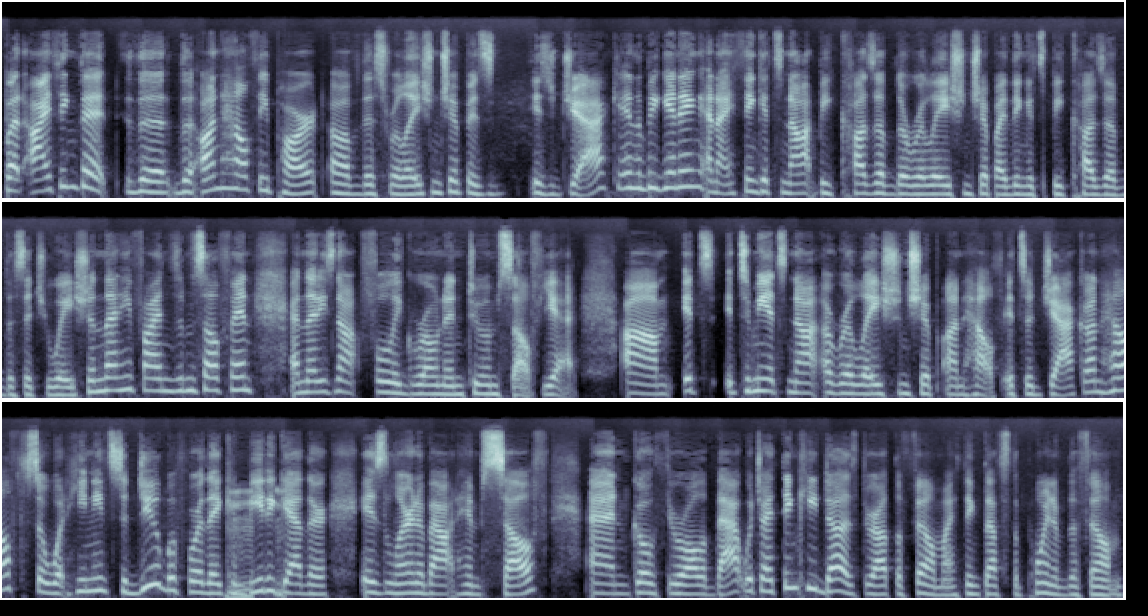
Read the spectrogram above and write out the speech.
but I think that the the unhealthy part of this relationship is is Jack in the beginning, and I think it's not because of the relationship. I think it's because of the situation that he finds himself in, and that he's not fully grown into himself yet. Um, it's it, to me, it's not a relationship unhealth. It's a Jack unhealth. So what he needs to do before they can mm-hmm. be together is learn about himself and go through all of that, which I think he does throughout the film. I think that's the point of the film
